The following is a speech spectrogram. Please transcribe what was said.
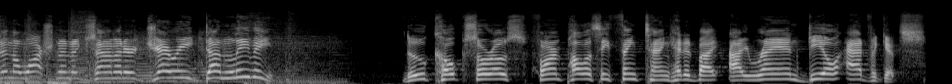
In the Washington Examiner, Jerry Dunleavy. New Koch Soros foreign policy think tank headed by Iran deal advocates.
